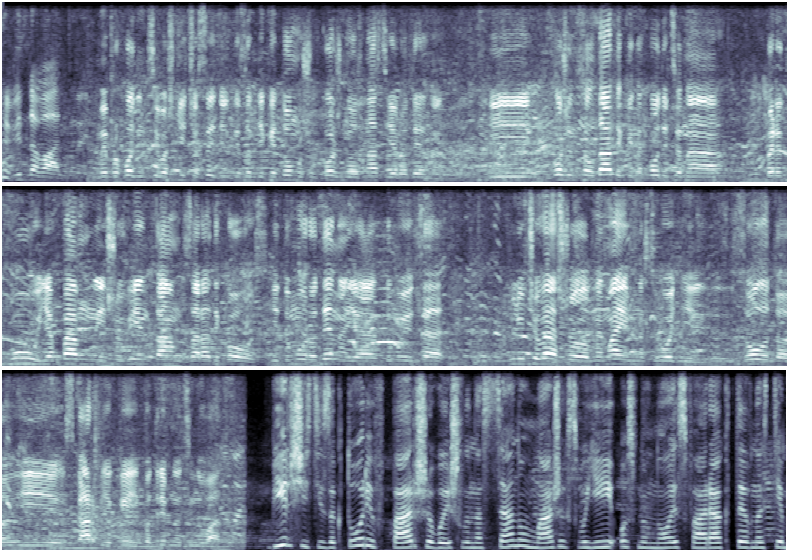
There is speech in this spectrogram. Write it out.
віддавати. Ми проходимо ці важкі часи тільки завдяки тому, що в кожного з нас є родина. І кожен солдат, який знаходиться на передку, я впевнений, що він там заради когось. І тому родина, я думаю, це ключове, що ми маємо на сьогодні золото і скарб, який потрібно цінувати. Більшість із акторів вперше вийшли на сцену в межах своєї основної сфери активності,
